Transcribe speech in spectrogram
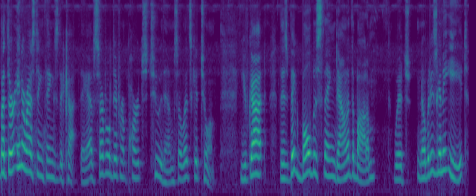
but they're interesting things to cut. They have several different parts to them, so let's get to them. You've got this big bulbous thing down at the bottom, which nobody's going to eat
